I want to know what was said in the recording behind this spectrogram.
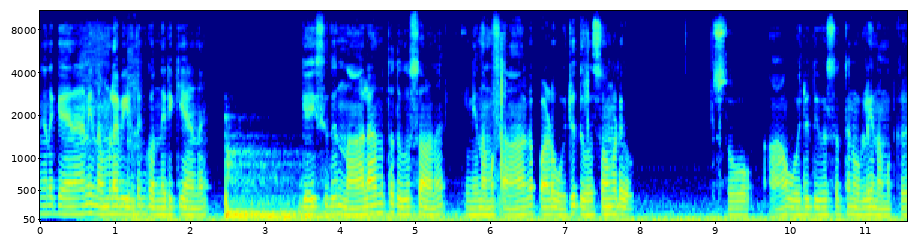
അങ്ങനെ ഗരാണി നമ്മളെ വീണ്ടും കൊന്നിരിക്കുകയാണ് ഗെയ്സ് ഇത് നാലാമത്തെ ദിവസമാണ്. ഇനി നമുക്ക് ആകെപ്പാടെ ഒരു ദിവസവും കൂടെ സോ ആ ഒരു ദിവസത്തിനുള്ളിൽ നമുക്ക്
